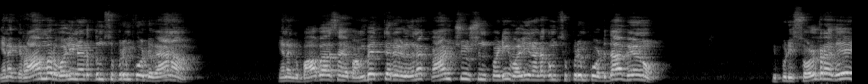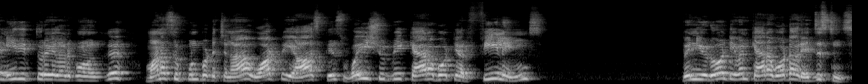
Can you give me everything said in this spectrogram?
எனக்கு ராமர் வழி நடத்தும் சுப்ரீம் கோர்ட் வேணாம். எனக்கு பாபா சாஹேப் அம்பேத்கர் எழுதுனா கான்ஸ்டியூஷன் படி வழி நடக்கும் சுப்ரீம் கோர்ட் தான் வேணும். இப்படி சொல்றது நீதித்துறையில் இருக்கவங்களுக்கு மனசு புண்பட்டுச்சுன்னா what we ask is why should be care about your feelings when you don't even care about our existence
